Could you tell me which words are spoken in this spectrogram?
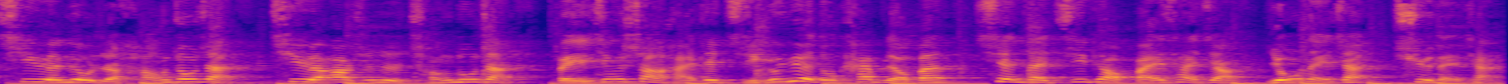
七月六日杭州站，七月二十日成都站，北京、上海这几个月都开不了班。现在机票白菜价，有哪站去哪站。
